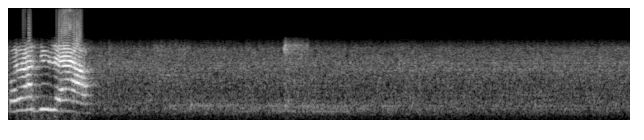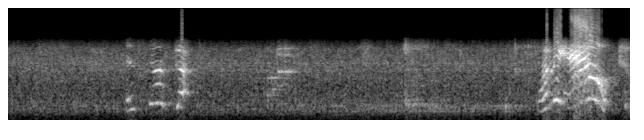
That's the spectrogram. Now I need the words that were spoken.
What do I do now? It's just go. Let me out!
